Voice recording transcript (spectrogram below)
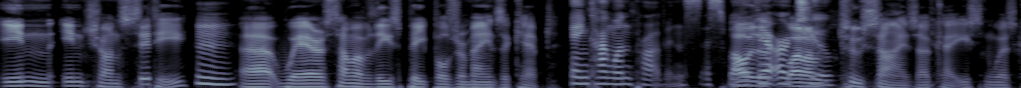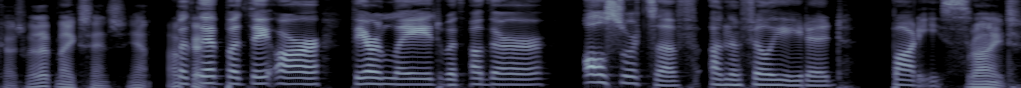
in Incheon City, Hmm. uh, where some of these people's remains are kept. In Gangwon province as well. oh, there are well, two. two sides. Okay, east and west coast. Well, that makes sense. Yeah. Okay. But they but they are they are laid with other all sorts of unaffiliated bodies, right.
